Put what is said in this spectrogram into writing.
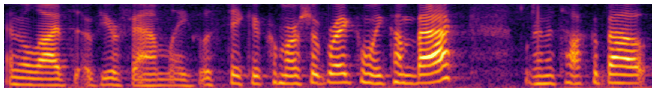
and the lives of your family. Let's take a commercial break. When we come back, we're going to talk about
